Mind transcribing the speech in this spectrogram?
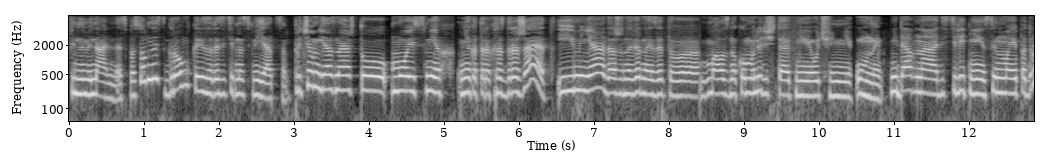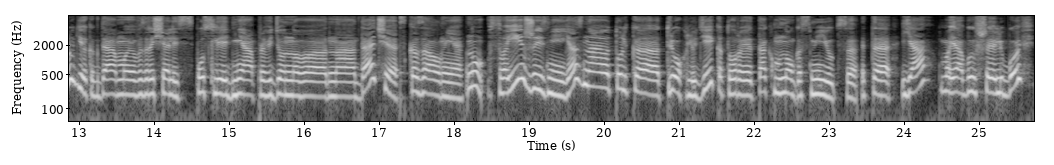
феноменальная способность громко и заразительно смеяться. Причем я знаю, что мой смех некоторых раздражает, и меня даже, наверное, из этого мало знакомые люди считают не очень умной. Недавно десятилетний сын моей подруги, когда мы возвращались после дня, проведенного на даче, сказал мне, ну, в своей жизни я знаю только трех людей, которые так много смеются. Это я, моя бывшая любовь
